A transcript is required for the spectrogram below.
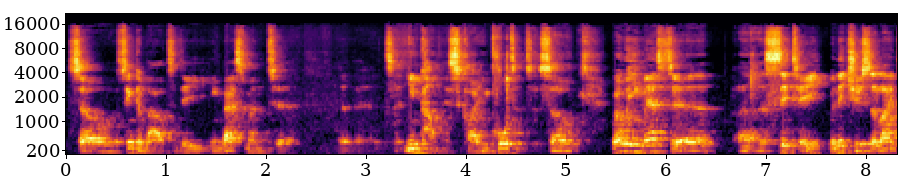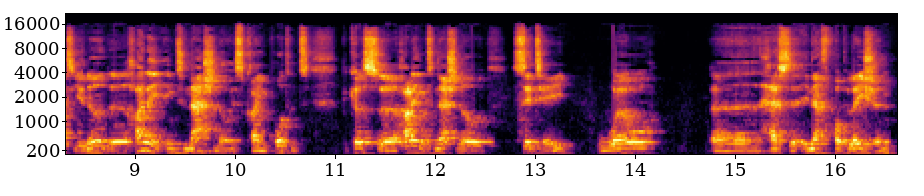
So think about the investment uh, income is quite important. So when we invest a, a city, when they choose like you know the highly international is quite important because uh, highly international city will uh, has enough population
